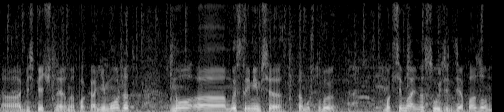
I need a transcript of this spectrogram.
э, обеспечить, наверное, пока не может. Но мы стремимся к тому, чтобы максимально сузить диапазон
